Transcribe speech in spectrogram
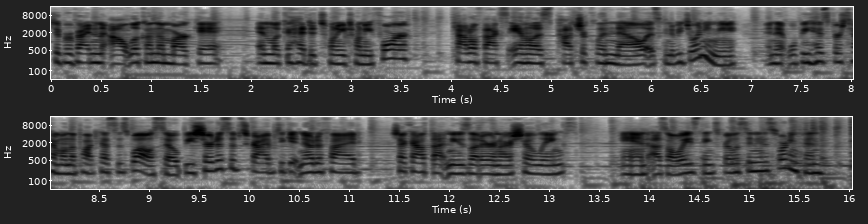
to provide an outlook on the market and look ahead to 2024. CattleFax analyst Patrick Linnell is going to be joining me, and it will be his first time on the podcast as well. So be sure to subscribe to get notified. Check out that newsletter and our show links. And as always, thanks for listening to Sorting Pen.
